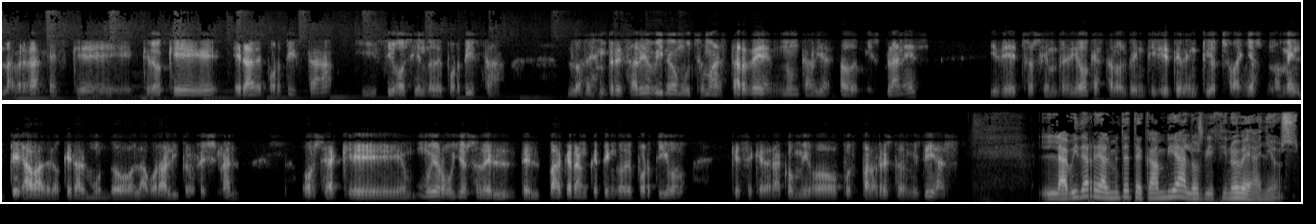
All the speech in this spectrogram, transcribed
la verdad es que creo que era deportista y sigo siendo deportista. Lo de empresario vino mucho más tarde, nunca había estado en mis planes y de hecho siempre digo que hasta los 27, 28 años no me enteraba de lo que era el mundo laboral y profesional. O sea que muy orgulloso del, background que tengo deportivo que se quedará conmigo pues para el resto de mis días. La vida realmente te cambia a los 19 años.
